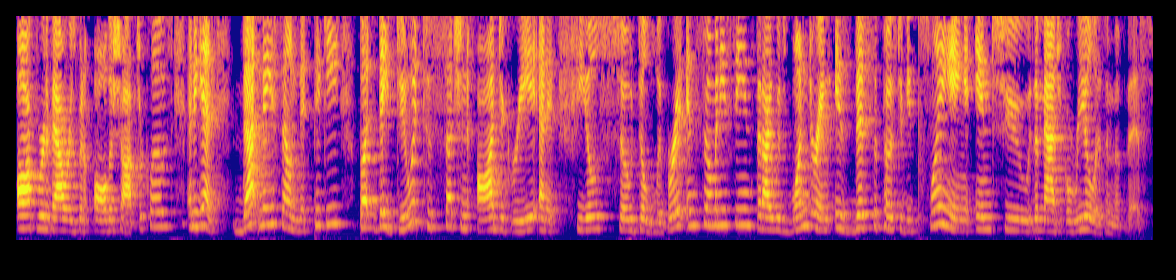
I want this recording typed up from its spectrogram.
awkward of hours when all the shops are closed. And again, that may sound nitpicky, but they do it to such an odd degree and it feels so deliberate in so many scenes that I was wondering is this supposed to be playing into the magical realism of this?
